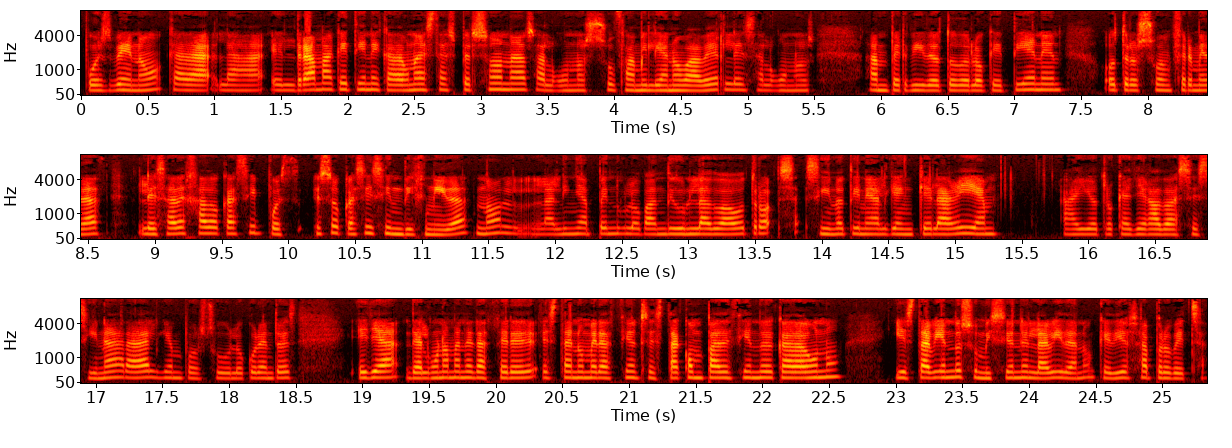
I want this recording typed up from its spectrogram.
pues ve, ¿no? Cada, la, el drama que tiene cada una de estas personas, algunos su familia no va a verles, algunos han perdido todo lo que tienen, otros su enfermedad les ha dejado casi, pues eso, casi sin dignidad, ¿no? La línea péndulo van de un lado a otro, si no tiene alguien que la guíe, hay otro que ha llegado a asesinar a alguien por su locura. Entonces, ella, de alguna manera, hacer esta enumeración se está compadeciendo de cada uno y está viendo su misión en la vida, ¿no? Que Dios aprovecha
